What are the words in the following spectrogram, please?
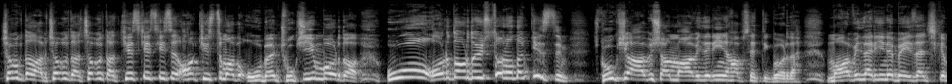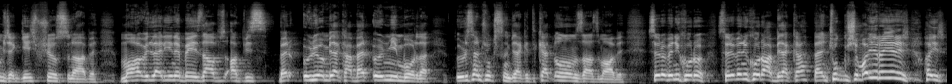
Çabuk dal abi. Çabuk dal. Çabuk dal. Kes kes kes. Aha kestim abi. Oo ben çok iyiyim bu arada. Oo orada orada 3 tane adam kestim. Çok iyi abi şu an mavileri yine hapsettik bu arada. Maviler yine base'den çıkamayacak. Geçmiş olsun abi. Maviler yine base'de haps- hapis. Ben ölüyorum bir dakika. Ben ölmeyeyim bu arada. Ölürsem çok sıkıntı. Bir dakika dikkatli olmamız lazım abi. Sero beni koru. Sero beni koru abi. Bir dakika. Ben çok güçlüyüm. Hayır hayır hayır. Hayır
